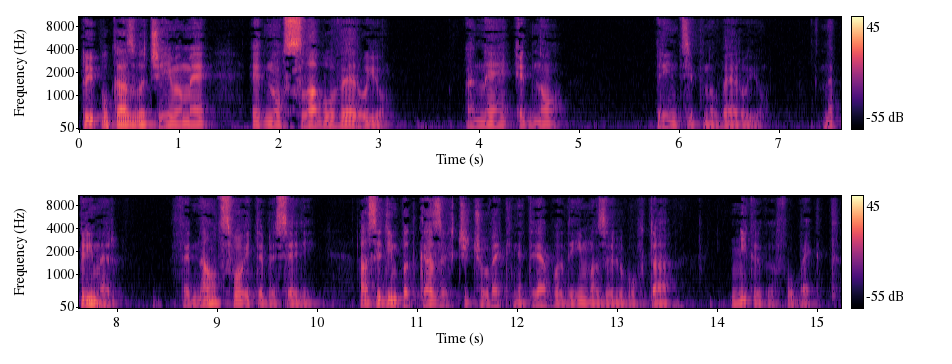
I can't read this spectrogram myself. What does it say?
Той показва, че имаме едно слабо верою, а не едно принципно верою. Например, в една от своите беседи, аз един път казах, че човек не трябва да има за любовта никакъв обект.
